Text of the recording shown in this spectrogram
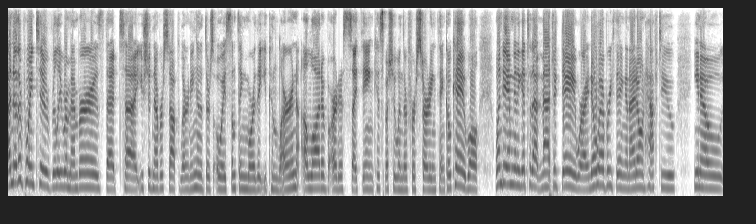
another point to really remember is that uh, you should never stop learning, and that there's always something more that you can learn. A lot of artists, I think, especially when they're first starting, think, okay, well, one day I'm going to get to that magic day where I know everything and I don't have to you know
